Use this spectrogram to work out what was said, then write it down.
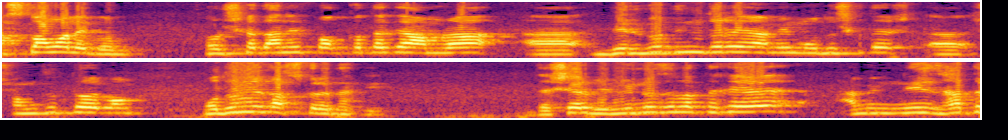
আসসালামু আলাইকুম। খোরশেদানির পক্ষ থেকে আমরা দীর্ঘদিন ধরে আমি মধুর সাথে সংযুক্ত এবং মধু নিয়ে কাজ করে থাকি। দেশের বিভিন্ন জেলা থেকে আমি নিজ হাতে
